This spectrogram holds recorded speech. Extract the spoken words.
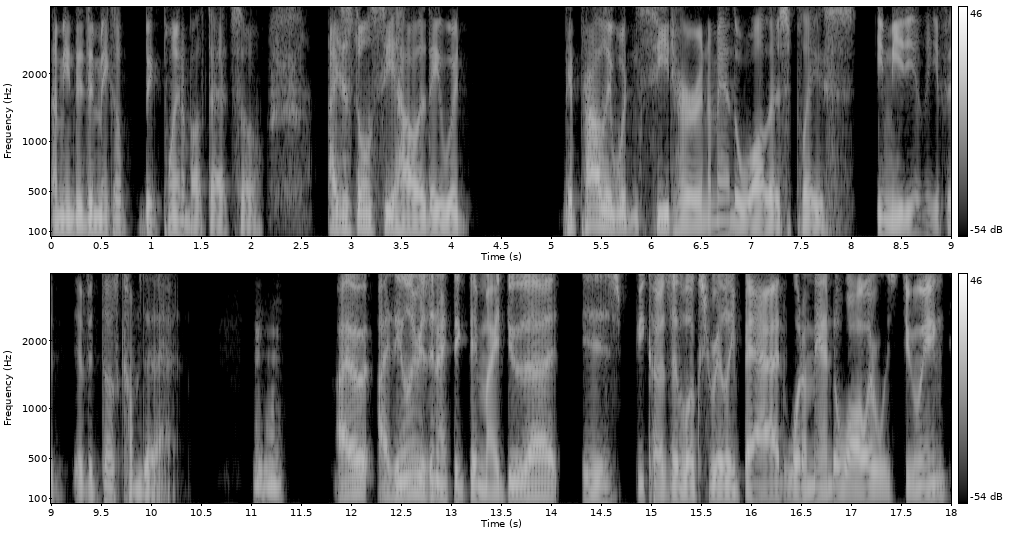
I mean, they did make a big point about that, so I just don't see how they would. They probably wouldn't seat her in Amanda Waller's place immediately if it if it does come to that. Mhm. I, I the only reason I think they might do that is because it looks really bad what Amanda Waller was doing,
